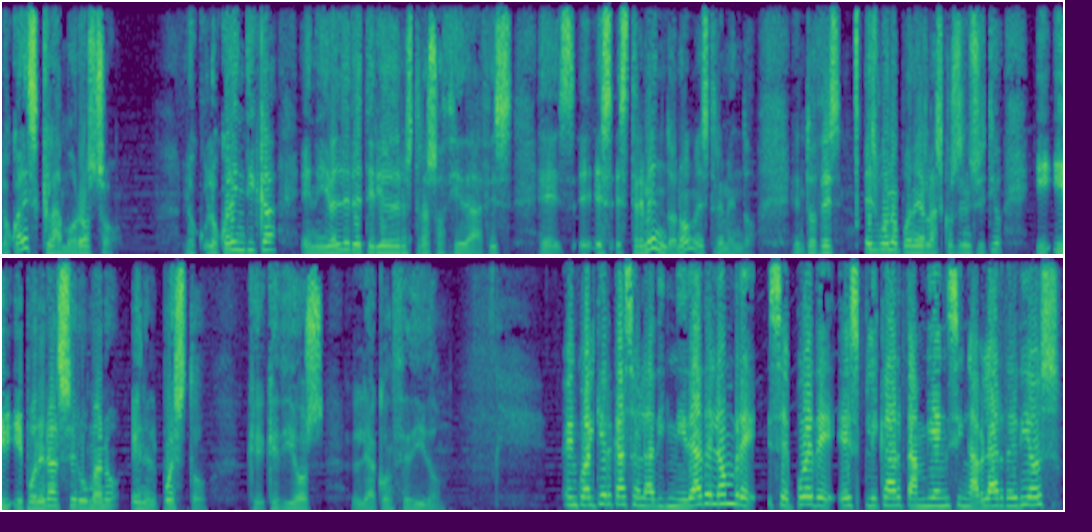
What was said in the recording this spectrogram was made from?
lo cual es clamoroso. Lo, cual indica el nivel de deterioro de nuestra sociedad. Es, es, es, es tremendo, ¿no? Es tremendo. Entonces, es bueno poner las cosas en su sitio y, y- y poner al ser humano en el puesto que, que Dios le ha concedido. En cualquier caso, la dignidad del hombre se puede explicar también sin hablar de Dios.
